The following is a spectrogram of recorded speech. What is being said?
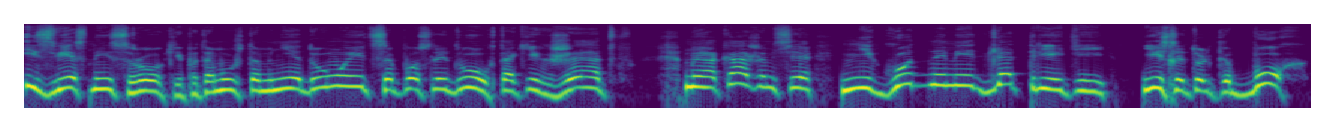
известные сроки, потому что, мне думается, после двух таких жатв мы окажемся негодными для третьей, если только Бог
